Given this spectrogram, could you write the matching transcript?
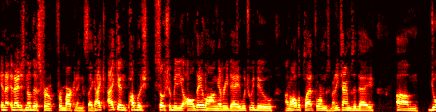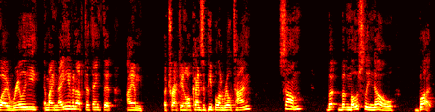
and, and I just know this for, for marketing. It's like I, I can publish social media all day long, every day, which we do on all the platforms many times a day. Um, do I really, am I naive enough to think that I am attracting all kinds of people in real time? Some, but, but mostly no. But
